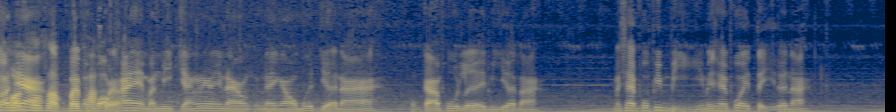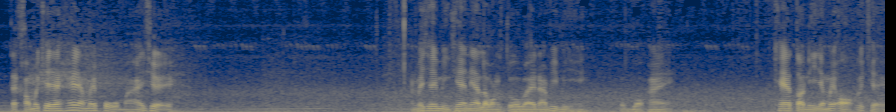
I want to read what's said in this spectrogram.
ตอนพอเนี้ยโทรศัพท์ใบผมพักบอกเลยอะให้มันมีแก๊งในแนวในเงามืดเยอะนะ ผมกล้าพูดเลยมีเยอะนะ ไม่ใช่พวกพี่หมีไม่ใช่พวกไอตีด้วยนะ แต่เขาไม่แค่แค่ยังไม่โผล่มาเฉย ไม่ใช่มีแค่เนี้ยระวังตัวไว้นะพี่หมี ผมบอกให้ แค่ตอนนี้ยังไม่ออกก็เฉย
